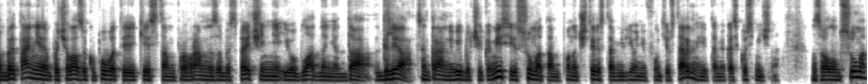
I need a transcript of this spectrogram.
Британія почала закуповувати якесь там програмне забезпечення і обладнання да, для центральної виборчої комісії. Сума там понад 400 мільйонів фунтів стерлінгів, там якась космічна загалом сума.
